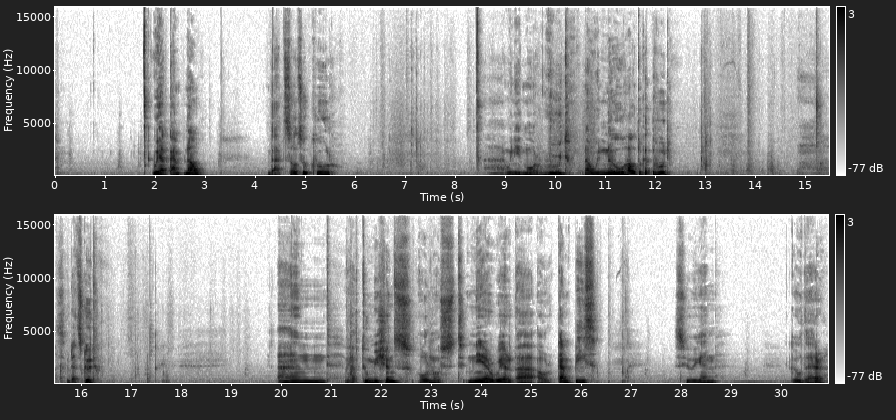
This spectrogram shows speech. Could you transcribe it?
We have camp now. That's also cool. Uh, we need more wood. Now we know how to get the wood. So that's good. and we have two missions almost near where uh, our camp is. So we can go there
